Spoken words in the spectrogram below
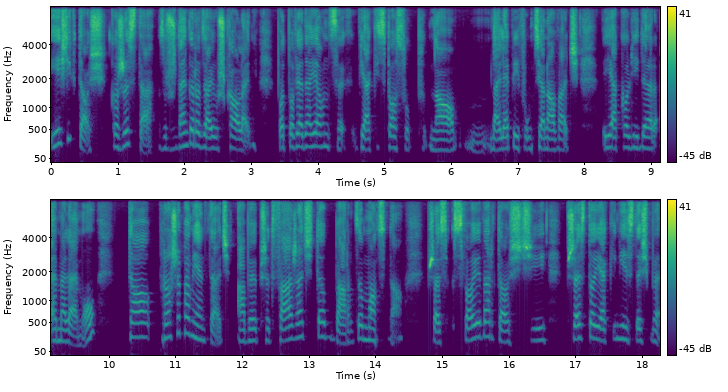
jeśli ktoś korzysta z różnego rodzaju szkoleń podpowiadających, w jaki sposób no, najlepiej funkcjonować jako lider MLM-u, to proszę pamiętać, aby przetwarzać to bardzo mocno przez swoje wartości, przez to, jakimi jesteśmy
